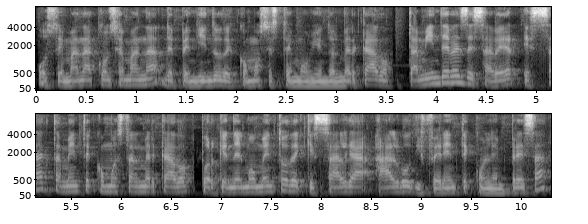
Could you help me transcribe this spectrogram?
o semana con semana dependiendo de cómo se esté moviendo el mercado. También debes de saber exactamente cómo está el mercado porque en el momento de que salga algo diferente con la empresa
